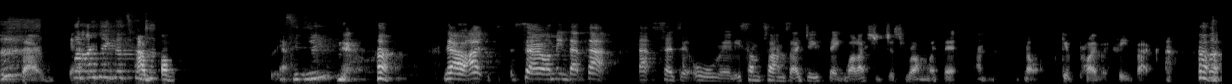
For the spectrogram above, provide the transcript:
so, yeah. But I think that's fantastic. Um, Excuse me? no, I, so I mean that that that says it all really. Sometimes I do think, well, I should just run with it and not give private feedback.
